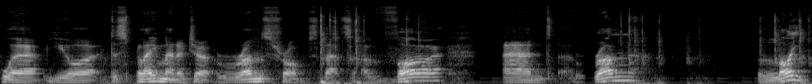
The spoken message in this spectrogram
where your display manager runs from. So that's a var and run light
